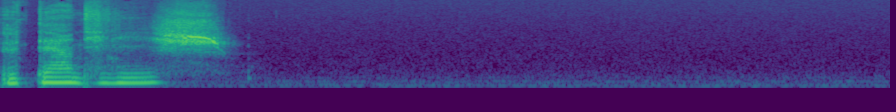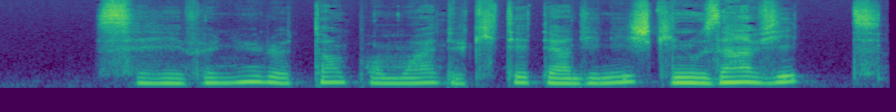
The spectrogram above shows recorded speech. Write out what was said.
de Terre d'Illich. C'est venu le temps pour moi de quitter Terre d'Illich qui nous invite,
